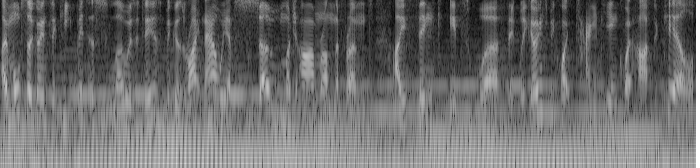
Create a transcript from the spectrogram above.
I'm also going to keep it as slow as it is because right now we have so much armor on the front, I think it's worth it. We're going to be quite tanky and quite hard to kill,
